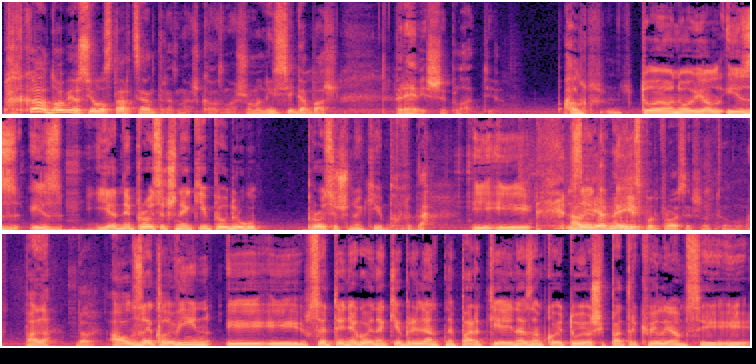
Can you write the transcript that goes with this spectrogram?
Pa kao dobio si All-Star centra, znaš, kao znaš, ono nisi ga baš previše platio. ali to je ono, jel, iz, iz jedne prosječne ekipe u drugu prosječnu ekipu. Da. I, i Ali Zek- jedna je ispod prosječno to. Pa da. Dobro. Ali Zek Levin i, i sve te njegove neke briljantne partije i ne znam ko je tu još i Patrick Williams i, i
